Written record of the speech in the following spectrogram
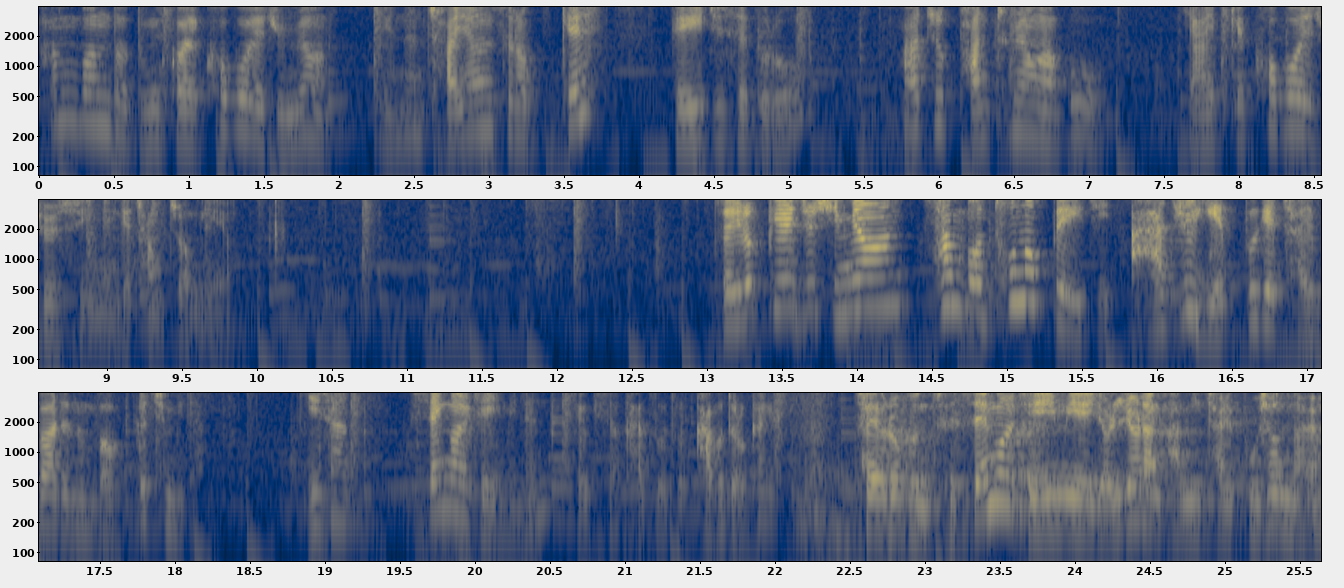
한 번 더 눈가에 커버해주면 얘는 자연스럽게 베이지색으로 아주 반투명하고 얇게 커버해줄 수 있는 게 장점이에요. 자 이렇게 해주시면 3번 tone-up 베이지 아주 예쁘게 잘 바르는 법 끝입니다. 이상 쌩얼 제이미는 여기서 가보도록, 가보도록 하겠습니다. 자 여러분 제 쌩얼 제이미의 열렬한 강의 잘 보셨나요?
